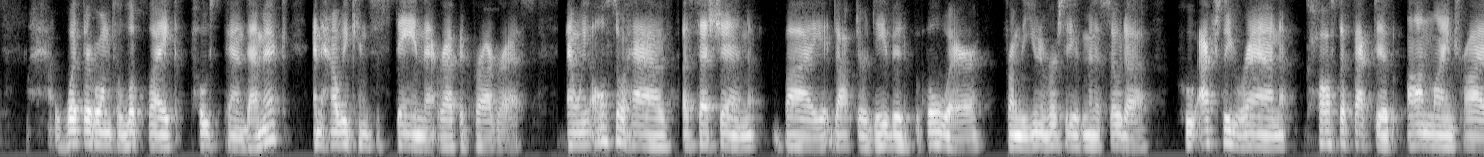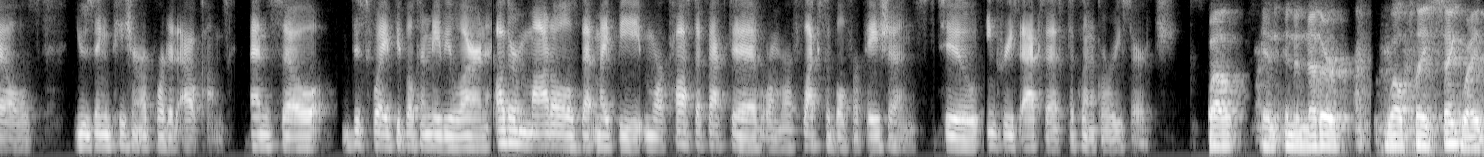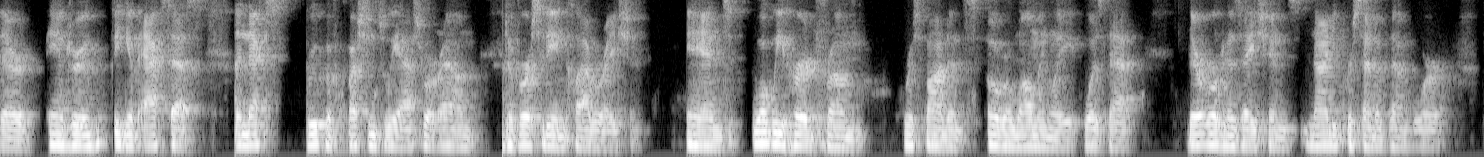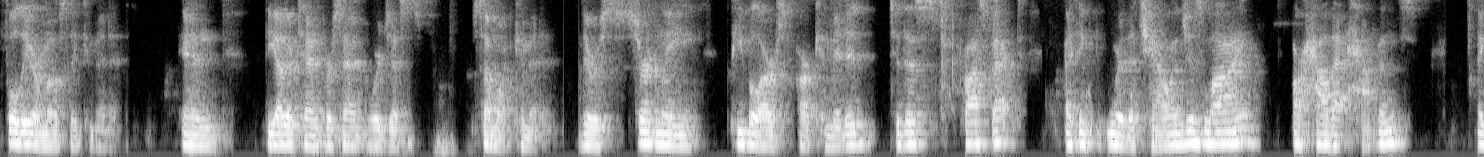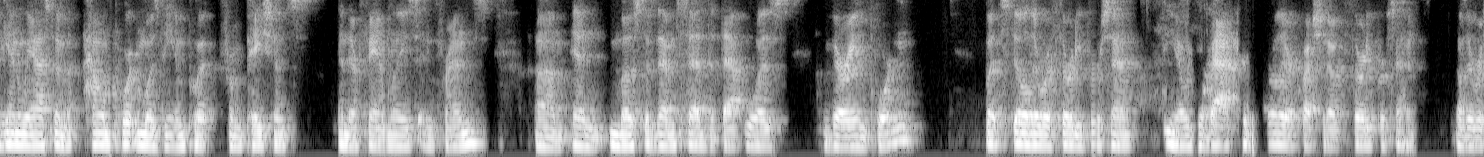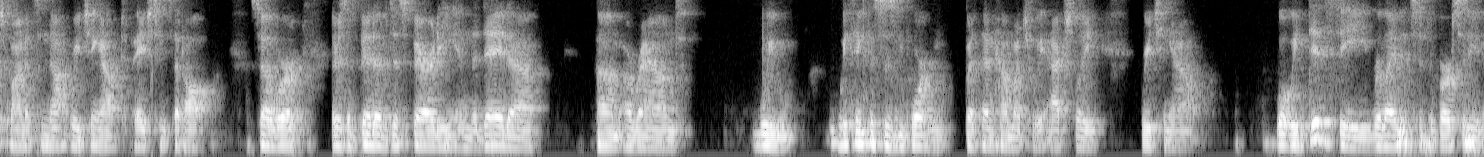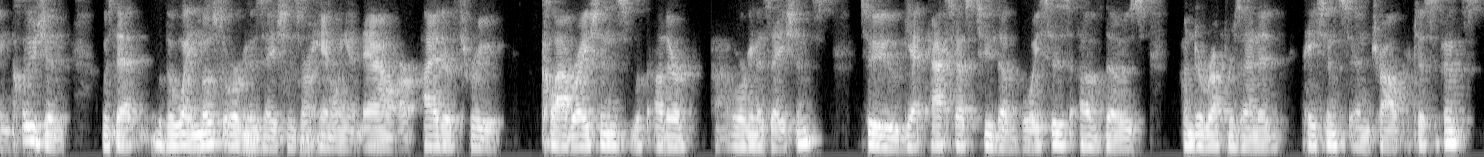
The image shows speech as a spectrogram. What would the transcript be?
what they're going to look like post pandemic, and how we can sustain that rapid progress. And we also have a session by Dr. David Boulware from the University of Minnesota, who actually ran cost effective online trials using patient reported outcomes. And so this way, people can maybe learn other models that might be more cost effective or more flexible for patients to increase access to clinical research. Well, in, in another well placed segue there, Andrew, speaking of access, the next group of questions we asked were around diversity and collaboration. And what we heard from respondents overwhelmingly was that their organizations, 90% of them were fully or mostly committed. And the other 10% were just somewhat committed. There's certainly people are, are committed to this prospect. I think where the challenges lie are how that happens. Again, we asked them how important was the input from patients and their families and friends. Um, and most of them said that that was very important. But still, there were 30%, you know, we go back to the earlier question of 30% of the respondents not reaching out to patients at all. So we're there's a bit of disparity in the data um, around we we think this is important, but then how much are we actually reaching out? What we did see related to diversity and inclusion was that the way most organizations are handling it now are either through collaborations with other uh, organizations to get access to the voices of those underrepresented patients and trial participants.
